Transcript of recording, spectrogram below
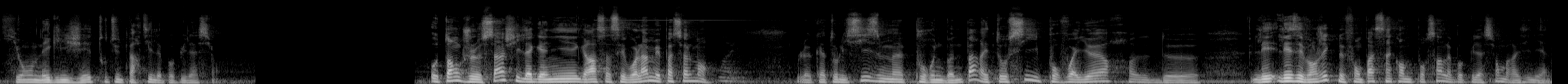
qui ont négligé toute une partie de la population. Autant que je le sache, il a gagné grâce à ces voix-là, mais pas seulement. Le catholicisme, pour une bonne part, est aussi pourvoyeur de... Les, évangéliques ne font pas 50% de la population brésilienne.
